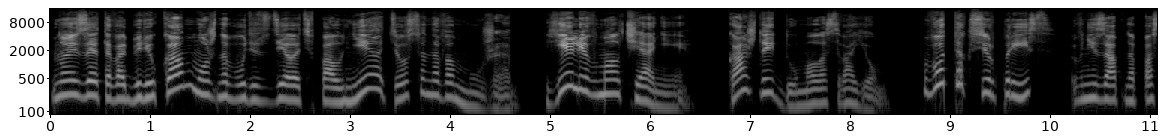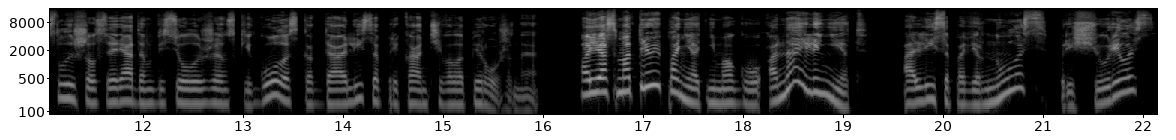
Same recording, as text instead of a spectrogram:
Но из этого бирюка можно будет сделать вполне отесанного мужа. Еле в молчании. Каждый думал о своем. Вот так сюрприз. Внезапно послышался рядом веселый женский голос, когда Алиса приканчивала пирожное. А я смотрю и понять не могу, она или нет. Алиса повернулась, прищурилась,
